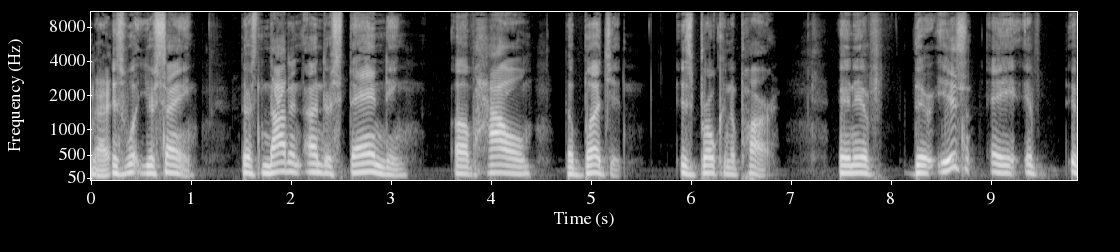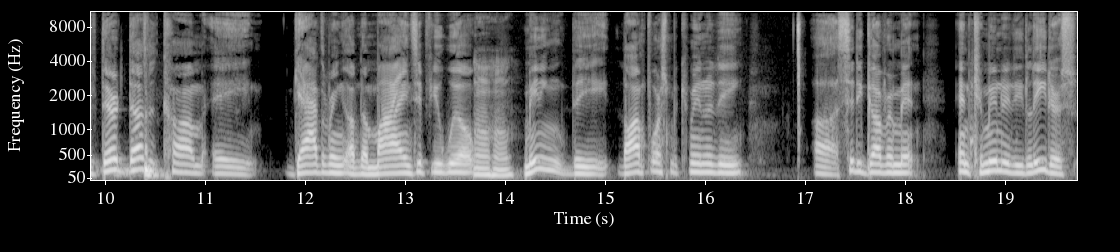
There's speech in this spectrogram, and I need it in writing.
Right. is what you're saying. There's not an understanding of how the budget is broken apart, and if there is a if if there doesn't come a gathering of the minds, if you will, meaning the law enforcement community, uh, city government, and community leaders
